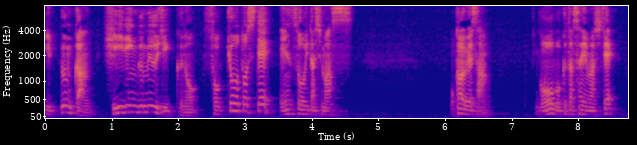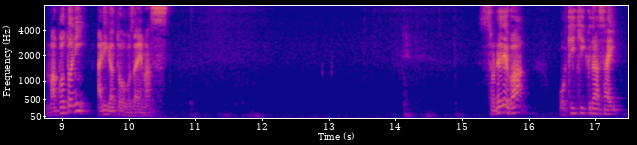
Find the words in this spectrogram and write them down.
1分間ヒーリングミュージックの即興として演奏いたします。岡上さん、ご応募くださいまして誠にありがとうございます。それではお聴きください。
